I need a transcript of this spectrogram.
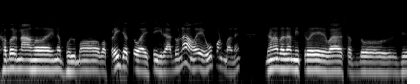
ખબર ના હોય ને ભૂલમાં વપરાઈ જતો હોય છે, ઈરાદો ના હોય એવું પણ બને. ઘણા બધા મિત્રોએ એવા શબ્દો જે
